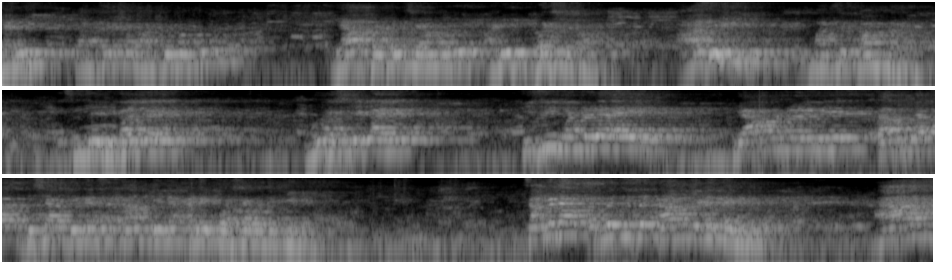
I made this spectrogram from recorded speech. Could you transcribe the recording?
यांनी त्यांच्या माध्यमातून या फलटण शहरामध्ये अनेक वर्ष काम आजही माणसे काम करतात. संजय निकाले आहे मुला शेख आहे ही जी मंडळी आहे या मंडळीने तालुक्याला दिशा देण्याचं काम गेल्या अनेक वर्षामध्ये केलं. चांगल्या पद्धतीचं काम केलं त्यांनी. आज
